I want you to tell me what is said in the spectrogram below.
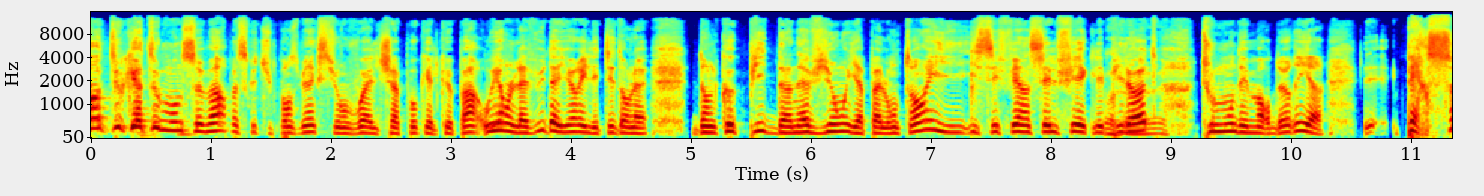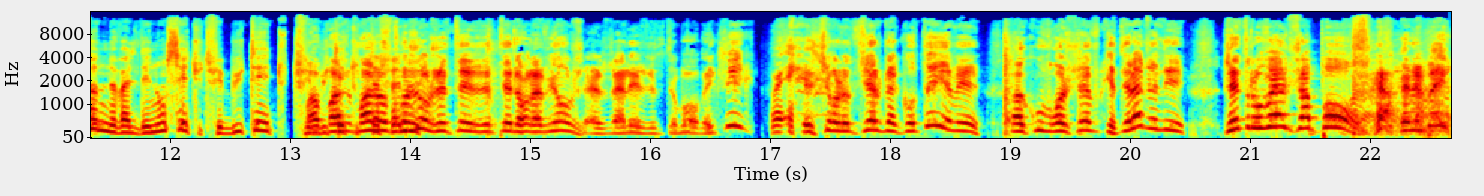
En tout cas, tout le monde se marre parce que tu penses bien que si on voit El Chapeau quelque part, oui, on l'a vu d'ailleurs, il était dans le, dans le cockpit d'un avion il y a pas longtemps, il, il s'est fait un selfie avec les pilotes, tout le monde est mort de rire. Personne ne va le dénoncer, tu te fais buter, tu te fais Moi, buter moi, toute moi, ta l'autre famille. jour, j'étais, j'étais dans l'avion, j'a- j'allais justement au Mexique, Ouais. et sur le siège d'à côté, il y avait un couvre-chef qui était là, j'ai dit, j'ai trouvé le chapeau Et les mecs,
